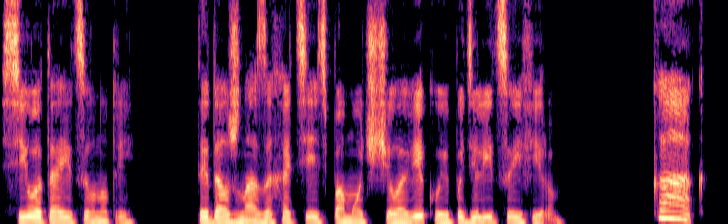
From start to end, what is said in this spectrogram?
«Сила таится внутри. Ты должна захотеть помочь человеку и поделиться эфиром». «Как?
